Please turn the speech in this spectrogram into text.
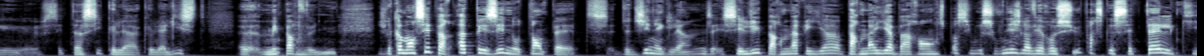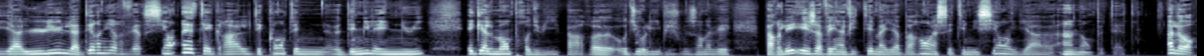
Euh, c'est ainsi que la que la liste euh, m'est parvenue. Je vais commencer par apaiser nos tempêtes de Jean Egland. C'est lu par Maria, par Maya Baran. Je ne sais pas si vous vous souvenez, je l'avais reçu parce que c'est elle qui a lu la dernière version intégrale des Contes euh, des Mille et une nuits, également produit par Audiolib. Je vous en avais parlé et j'avais invité Maya Baran à cette émission il y a un an peut-être. Alors,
